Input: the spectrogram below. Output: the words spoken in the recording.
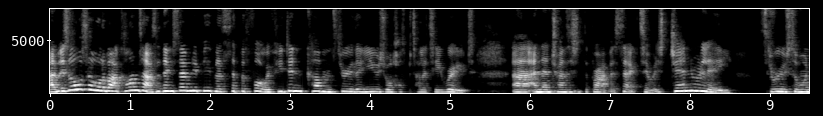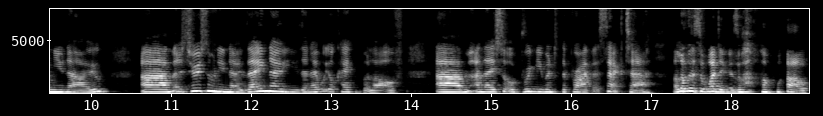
Um, it's also all about contacts. I think so many people have said before if you didn't come through the usual hospitality route uh, and then transition to the private sector, it's generally through someone you know. Um, and it's through someone you know, they know you, they know what you're capable of. Um, and they sort of bring you into the private sector. I love this at a wedding as well. wow,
